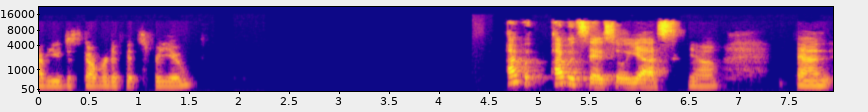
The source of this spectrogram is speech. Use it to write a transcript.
Have you discovered if it's for you? I would I would say so, yes. Yeah. And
